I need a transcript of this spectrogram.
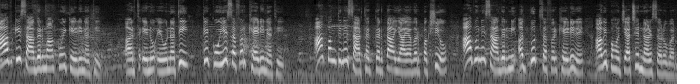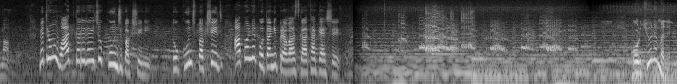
આવ કે સાગરમાં કોઈ કેડી નથી. અર્થ એનો એવો નથી કે કોઈએ સફર ખેડી નથી. આ પંક્તિને સાર્થક કરતા યાયાવર પક્ષીઓ આભ અને સાગરની અદ્ભુત સફર ખેડીને આવી પહોંચ્યા છે નળ સરોવરમાં. મિત્રો, હું વાત કરી રહી છું કુંજ પક્ષીની. તો કુંજ પક્ષી જ આપણને પોતાની પ્રવાસ ગાથા કહેશે. ઓળખ્યું ને મને?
